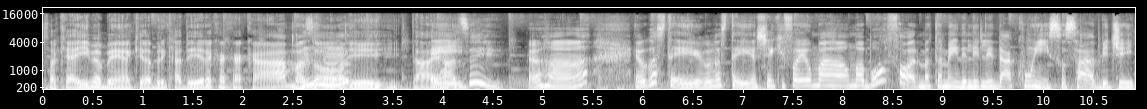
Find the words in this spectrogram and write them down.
Só que aí, meu bem, aquela brincadeira, kkk, mas ó, ei, tá Uhum. Ei. errado isso aí. Aham. Eu gostei, eu gostei. Achei que foi uma, uma boa forma também dele lidar com isso, sabe? De.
